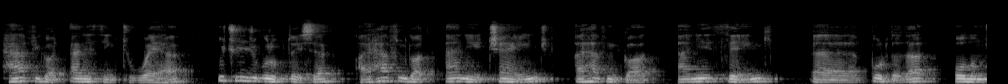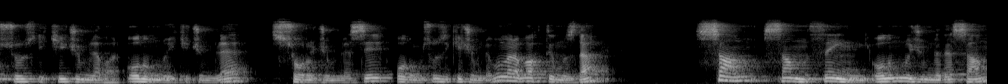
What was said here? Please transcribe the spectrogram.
Have you got anything to wear? Üçüncü grupta ise I haven't got any change. I haven't got anything. Ee, burada da olumsuz iki cümle var. Olumlu iki cümle, soru cümlesi, olumsuz iki cümle. Bunlara baktığımızda some, something, olumlu cümlede some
